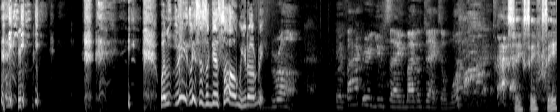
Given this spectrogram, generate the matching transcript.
well, at least it's a good song. You know what I mean? Bro, if I hear you say Michael Jackson one See, see, see.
